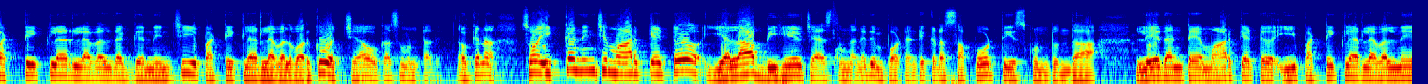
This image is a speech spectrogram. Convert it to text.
పర్టిక్యులర్ లెవెల్ దగ్గర నుంచి ఈ పర్టిక్యులర్ లెవెల్ వరకు వచ్చే అవకాశం ఉంటుంది. ఓకేనా? సో ఇక్కడ నుంచి మార్కెట్ ఎలా బిహేవ్ చేస్తుంది అనేది ఇంపార్టెంట్ ఇక్కడ సపోర్ట్ తీసుకుంటుందా? లేదంటే మార్కెట్ ఈ పర్టిక్యులర్ లెవెల్ని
